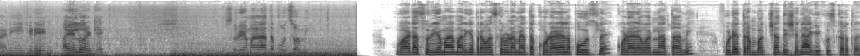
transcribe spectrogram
आणि इकडे आयल वरठे. सूर्यमाळला आता पोहोचू आम्ही. वाडा सूर्यमाळ मार्गे प्रवास करून आम्ही आता खोडाळ्याला पोहोचलो आहे खोडाळ्यावरनं आता आम्ही पुढे त्र्यंबकच्या दिशेने आगेकूच करतोय.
